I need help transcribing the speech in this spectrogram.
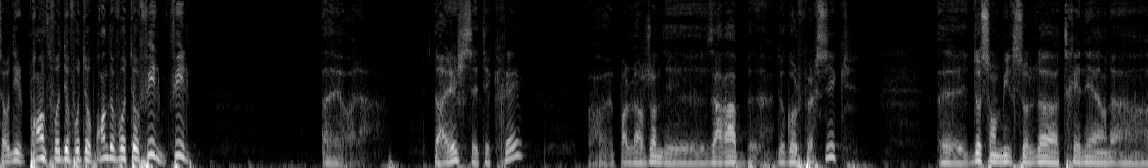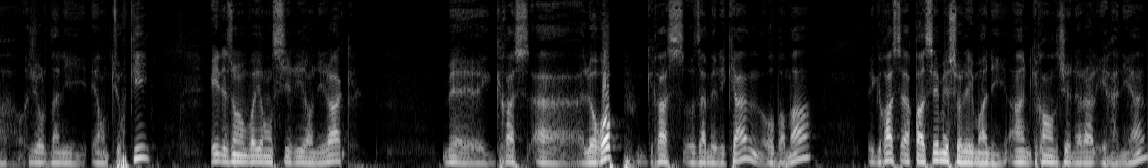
Ça veut dire prendre des photos, prendre des photos, film, film. Et voilà. Daesh s'était créé euh, par l'argent des Arabes de Golfe Persique 200 euh, 000 soldats traînés en, Jordanie et en Turquie, et ils les ont envoyés en Syrie en Irak. Mais grâce à l'Europe, grâce aux Américains, Obama, et grâce à Qasem Soleimani, un grand général iranien,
